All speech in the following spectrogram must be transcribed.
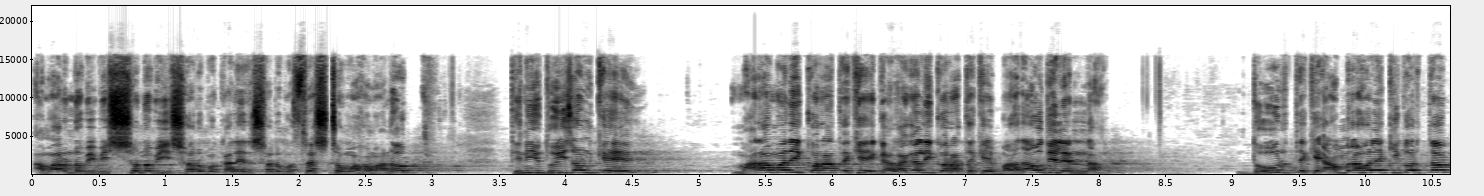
আমার নবী বিশ্বনবী, সর্বকালের সর্বশ্রেষ্ঠ মহামানব, তিনি দুইজনকে মারামারি করা থেকে, গালাগালি করা থেকে বাধাও দিলেন না। দৌড় থেকে আমরা হলে কি করতাম?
